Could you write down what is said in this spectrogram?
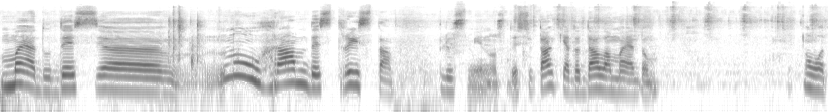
меду, десь е, ну, грам десь 300 плюс-мінус. Десь отак я додала меду. От.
